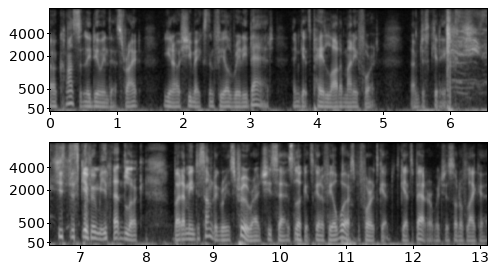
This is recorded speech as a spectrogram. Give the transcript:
are constantly doing this, right? You know, she makes them feel really bad and gets paid a lot of money for it. I'm just kidding. She's just giving me that look. But I mean, to some degree, it's true, right? She says, look, it's going to feel worse before it get, gets better, which is sort of like a,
